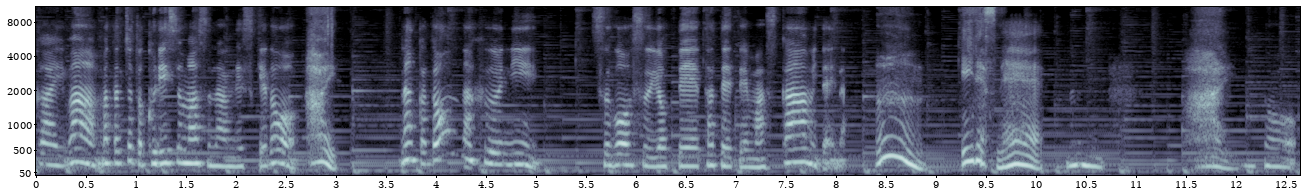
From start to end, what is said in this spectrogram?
回はまたちょっとクリスマスなんですけどはい。なんかどんな風に過ごす予定立ててますか？みたいな。うん。いいですね。うん。はい。そ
